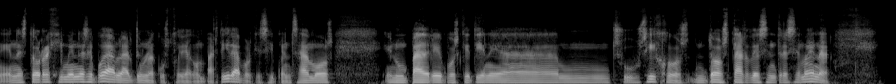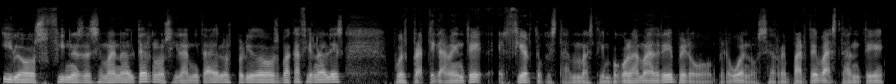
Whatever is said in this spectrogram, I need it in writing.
en estos regímenes se puede hablar de una custodia compartida, porque si pensamos en un padre pues que tiene a mm, sus hijos dos tardes entre semana y los fines de semana alternos y la mitad de los periodos vacacionales, pues prácticamente es cierto que están más tiempo con la madre, pero, pero bueno, se reparte bastante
